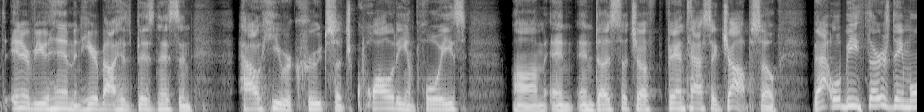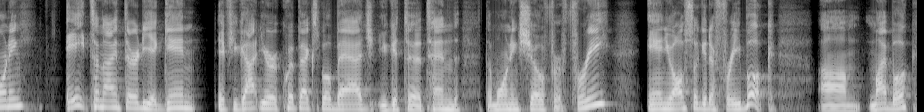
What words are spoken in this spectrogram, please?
to interview him and hear about his business and how he recruits such quality employees um, and and does such a fantastic job. So that will be Thursday morning, eight to nine thirty. Again, if you got your Equip Expo badge, you get to attend the morning show for free, and you also get a free book. Um, my book,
